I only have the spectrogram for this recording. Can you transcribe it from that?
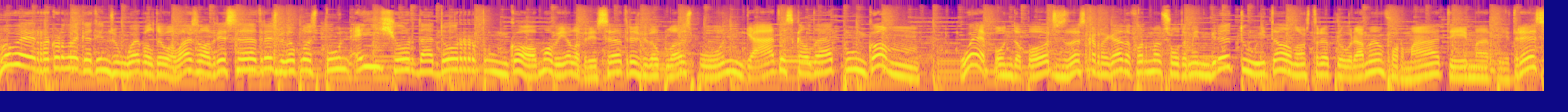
Molt bé, recorda que tens un web al teu abast a l'adreça www.eixordador.com o bé a l'adreça www.gatescaldat.com web on te pots descarregar de forma absolutament gratuïta el nostre programa en format MP3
